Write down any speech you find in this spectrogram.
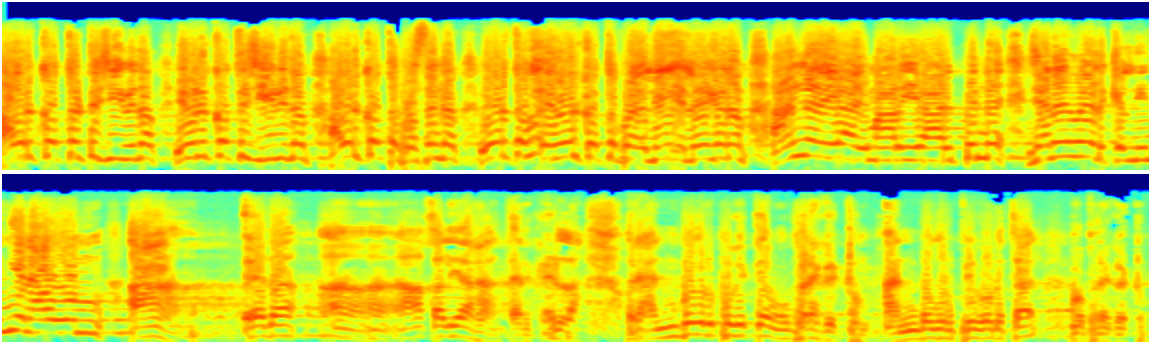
അവർക്കൊത്തൊട്ട് ജീവിതം ഇവർക്കൊത്ത് ജീവിതം അവർക്കൊത്ത് പ്രസംഗം ഇവർക്ക് ഇവർക്കൊത്ത് ലേഖനം അങ്ങനെയായി മാറിയാൽ പിന്നെ ജനങ്ങളുടെ അടുക്കൽ നിന്ദ്യനാവും. ആ ഏതാ? ആ, ആ കളിയാറാ തിരക്കുള്ള ഒരു അൻപത് ഉറുപ്പ് കിട്ടിയാൽ മൂപ്പരെ കിട്ടും. അൻപത് ഉറുപ്പ്യ കൊടുത്താൽ മൂപ്പരെ കിട്ടും.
